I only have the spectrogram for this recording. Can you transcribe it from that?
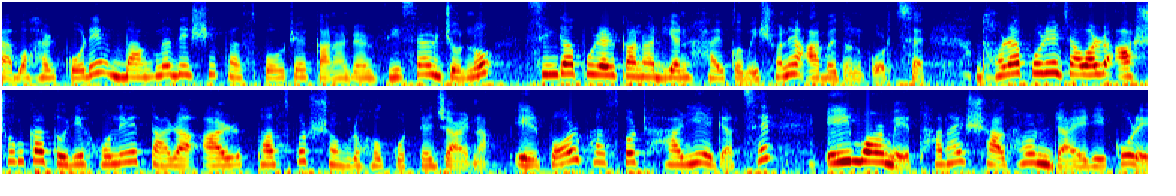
ব্যবহার করে বাংলাদেশি পাসপোর্টের কানাডার ভিসার জন্য সিঙ্গাপুরের কানাডিয়ান হাই কমিশনে আবেদন করছে। ধরা পড়ে যাওয়ার আশঙ্কা তৈরি হলে তারা আর পাসপোর্ট সংগ্রহ করতে যায় না। এরপর পাসপোর্ট হারিয়ে গেছে। এই মর্মে থানায় সাধারণ ডায়েরি করে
